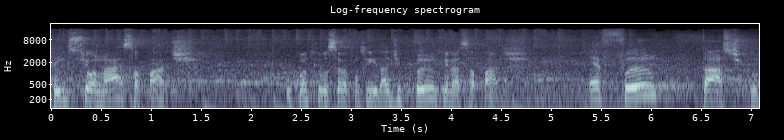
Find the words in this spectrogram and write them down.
tensionar essa parte. O quanto que você vai conseguir dar de pump nessa parte. É fantástico.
